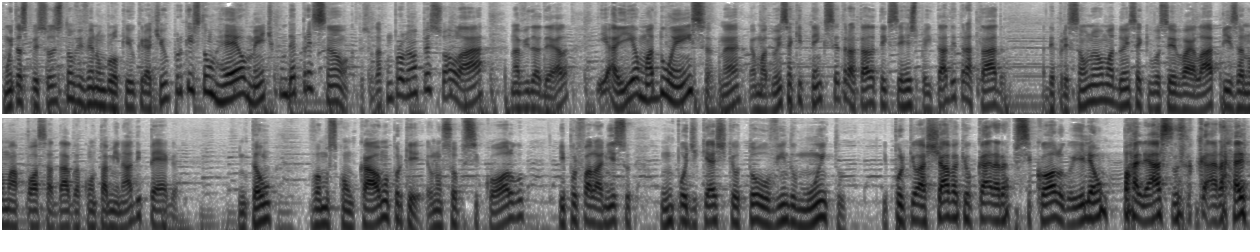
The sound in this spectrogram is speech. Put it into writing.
Muitas pessoas estão vivendo um bloqueio criativo porque estão realmente com depressão. A pessoa tá com um problema pessoal lá na vida dela. E aí é uma doença, né? É uma doença que tem que ser tratada, tem que ser respeitada e tratada. A depressão não é uma doença que você vai lá, pisa numa poça d'água contaminada e pega. Então, vamos com calma, porque eu não sou psicólogo. E por falar nisso, um podcast que eu tô ouvindo muito, e porque eu achava que o cara era psicólogo, e ele é um palhaço do caralho.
